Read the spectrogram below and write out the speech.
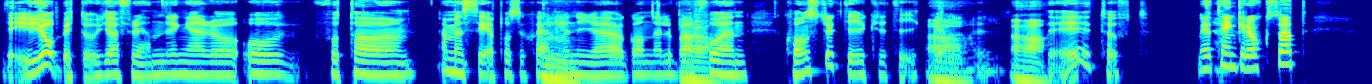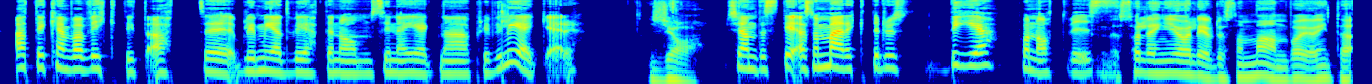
Det är ju jobbigt att göra förändringar och, och få ta, ja, men se på sig själv mm. med nya ögon eller bara ja. få en konstruktiv kritik. Ja. Eller, ja. Det är tufft. Men jag tänker också att, att det kan vara viktigt att eh, bli medveten om sina egna privilegier. Ja. Kändes det, alltså märkte du det på något vis? Så länge jag levde som man var jag inte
